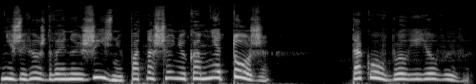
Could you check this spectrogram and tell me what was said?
не живешь двойной жизнью по отношению ко мне тоже? Таков был ее вывод.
